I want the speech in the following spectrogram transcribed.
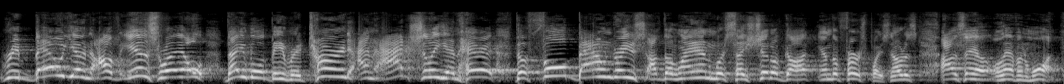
rebellion of Israel, they will be returned and actually inherit the full boundaries of the land which they should have got in the first place. Notice Isaiah 11 1.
